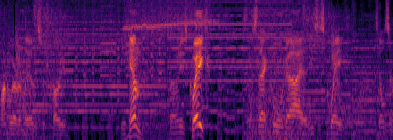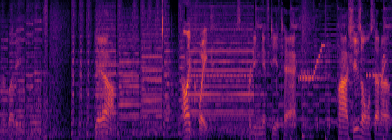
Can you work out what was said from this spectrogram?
on whoever lives, which probably be him. So I'm gonna use Quake. He's that cool guy that uses Quake, kills everybody. Yeah. I like Quake. It's a pretty nifty attack. Wow, she's almost out of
